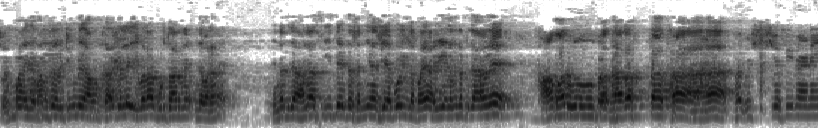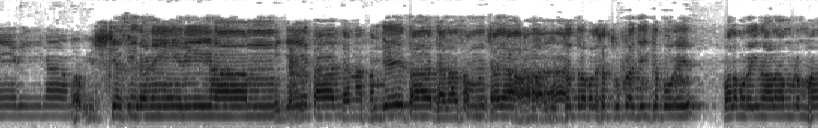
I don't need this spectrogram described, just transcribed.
பிரம்மா இத மனசுல வச்சுக்கிட்டு அவன் கழக்கல இவரா கொடுத்தாருன்னு இந்த வர என்னதுக்காகனா சீதேட்ட சன்னியாசியா போய் இந்த பய அழியணுங்கிறதுக்காகவே காமரூபதர ததா பவிஷ்யசி ரணேரீணாம் பவிஷ்யசி ரணேரீணாம் விஜேதா ஜன விஜேதா ஜன சம்சயா யுத்தத்துல பல சத்ருக்களை ஜெயிக்க போறே பல முறை நாளாம் பிரம்மா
